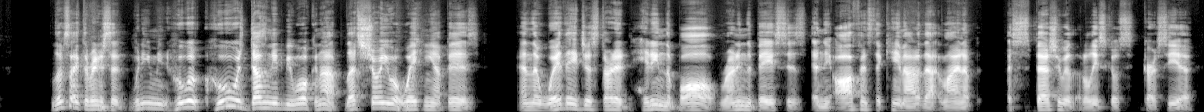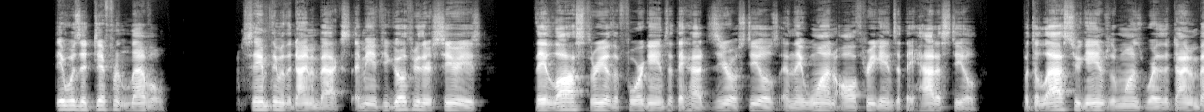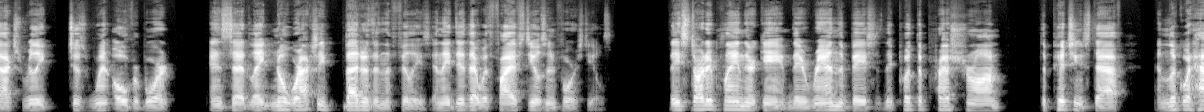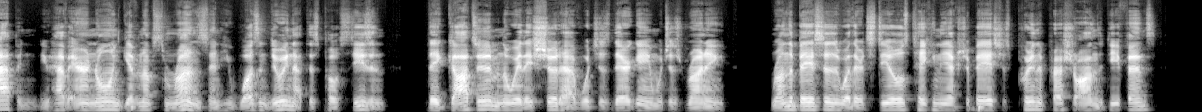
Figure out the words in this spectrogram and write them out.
Looks like the Rangers mm. said, what do you mean? Who, who doesn't need to be woken up? Let's show you what mm. waking up is. And the way they just started hitting the ball, running the bases, and the offense that came out of that lineup, especially with Adolisio Garcia, it was a different level. Same thing with the Diamondbacks. I mean, if you go through their series, they lost three of the four games that they had zero steals, and they won all three games that they had a steal. But the last two games are the ones where the Diamondbacks really just went overboard and said, like, no, we're actually better than the Phillies. And they did that with five steals and four steals. They started playing their game. They ran the bases. They put the pressure on the pitching staff. And look what happened. You have Aaron Nola giving up some runs, and he wasn't doing that this postseason. They got to him in the way they should have, which is their game, which is running, run the bases, whether it's steals, taking the extra base, just putting the pressure on the defense.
